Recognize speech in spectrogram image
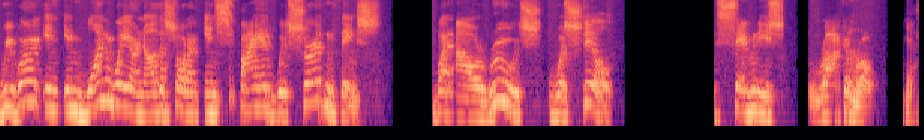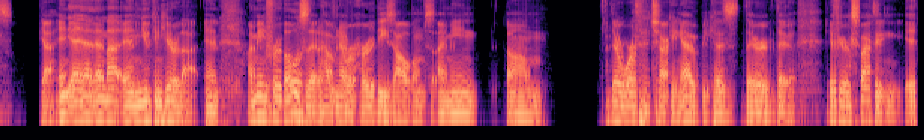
we were in in one way or another sort of inspired with certain things, but our roots were still seventies rock and roll. Yes. Yeah, and and and, that, and you can hear that. And I mean, for those that have never heard these albums, I mean, um, they're worth checking out because they're they if you're expecting it.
